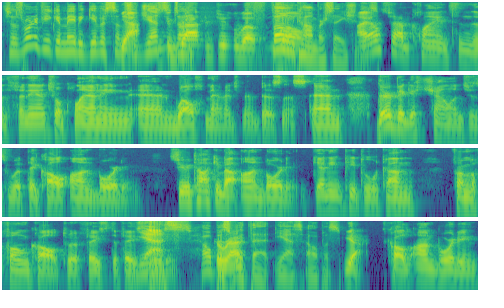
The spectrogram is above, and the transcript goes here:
So I was wondering if you could maybe give us some yeah, suggestions on do what, phone well, conversations. I also have clients in the financial planning and wealth management business, and their biggest challenge is what they call onboarding. So you're talking about onboarding, getting people to come from a phone call to a face-to-face yes, meeting. help correct? us with that. Yes, help us. Yeah, it's called onboarding,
